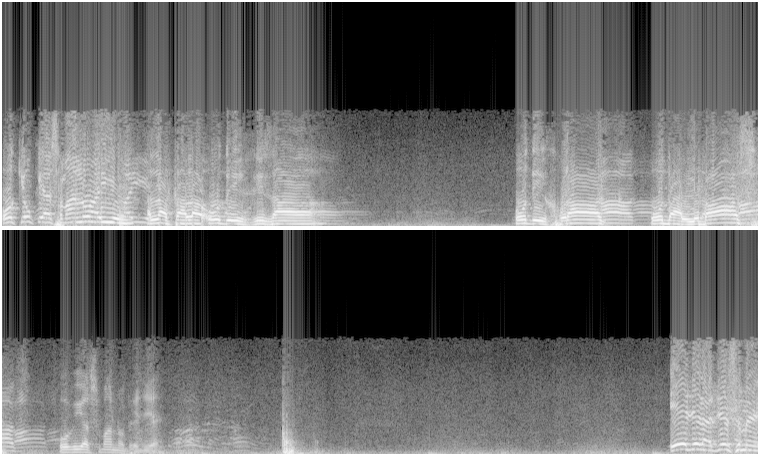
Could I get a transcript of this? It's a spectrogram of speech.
وہ کیونکہ آسمانوں آئی ہے، اللہ تعالی او دی غذا، او دی خوراک، او دا لباس وہ بھی آسمانوں بھیجا یہ جڑا جسم ہے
